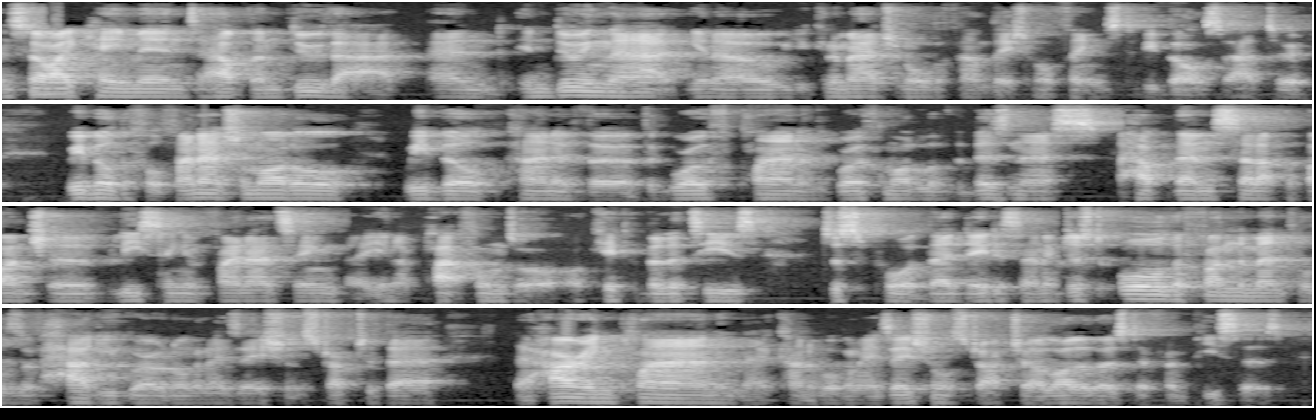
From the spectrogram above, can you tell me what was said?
And so I came in to help them do that. And in doing that, you know, you can imagine all the foundational things to be built. So I had to rebuild the full financial model, rebuild kind of the, the growth plan and the growth model of the business, helped them set up a bunch of leasing and financing, uh, you know, platforms or, or capabilities to support their data center. Just all the fundamentals of how do you grow an organization, structure their their hiring plan and their kind of organizational structure, a lot of those different pieces.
